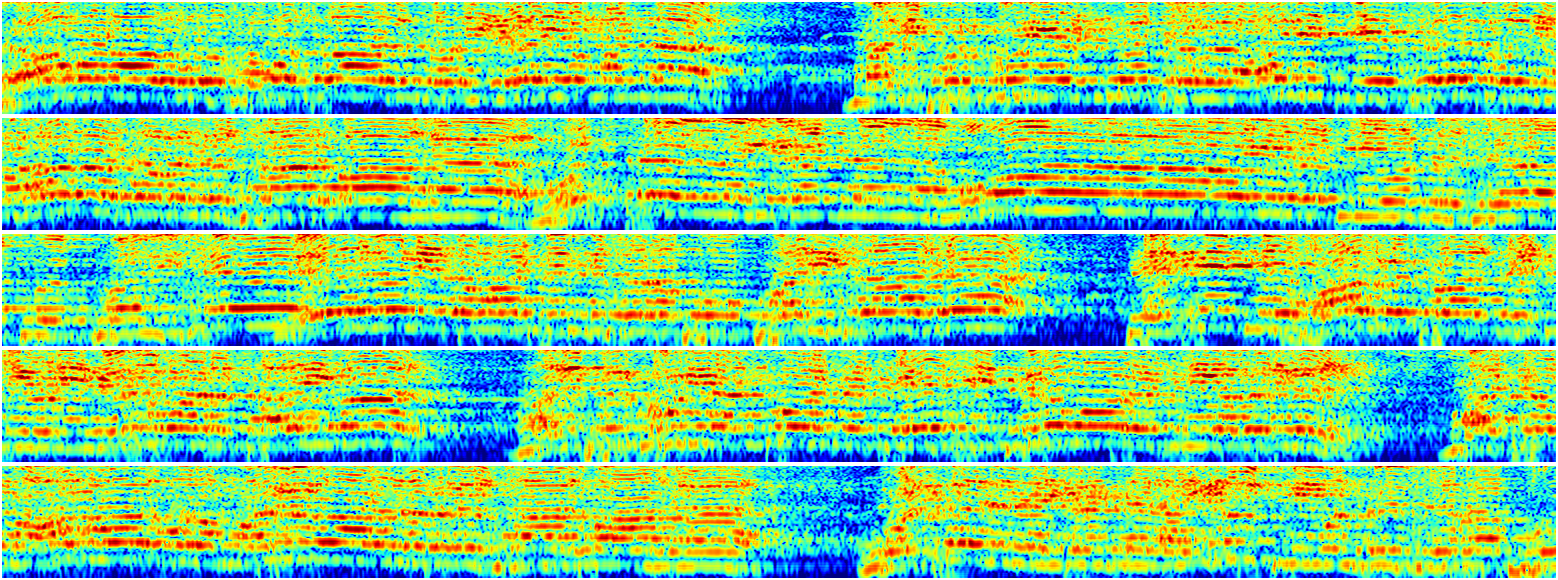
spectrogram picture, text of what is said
ராமநாதபுரம் சமஸ்தானத்துடைய இளைய மன்னர் மதிப்பிற்குரிய அன்பு சகோதரர் ஆதித்ய சேதுபதி மகாராஜ் அவர்கள் சார்பாக ஒன்றல்ல இரண்டல்ல மூவாயிரத்தி ஒன்று சிறப்பு பரிசு. மேலும் இந்த மாட்டிற்கு சிறப்பு பரிசாக தென்னிந்திய பார்வர்ட் பிளாக் கட்சியுடைய நிறுவன தலைவர் மதிப்பிற்குரிய அன்பு அண்ணன் தேசி திருமாவளர்ச்சி அவர்கள் மற்றும் ஆழ்வார்புரம் மருதானந்த் அவர்கள் சார்பாக ஒன்றல்ல இரண்டல் ஐநூத்தி ஒன்று சிறப்பு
